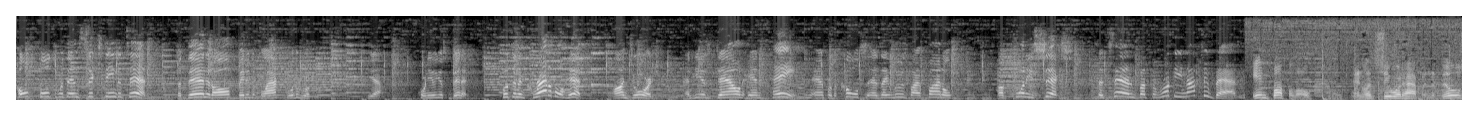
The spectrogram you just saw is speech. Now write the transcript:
Colts pulls within 16 to 10. But then it all faded to black for the rookie. Yeah, Cornelius Bennett puts an incredible hit on George, and he is down in pain. And for the Colts, as they lose by a final of 26 to 10, but the rookie not too bad. In Buffalo, and let's see what happened. The Bills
